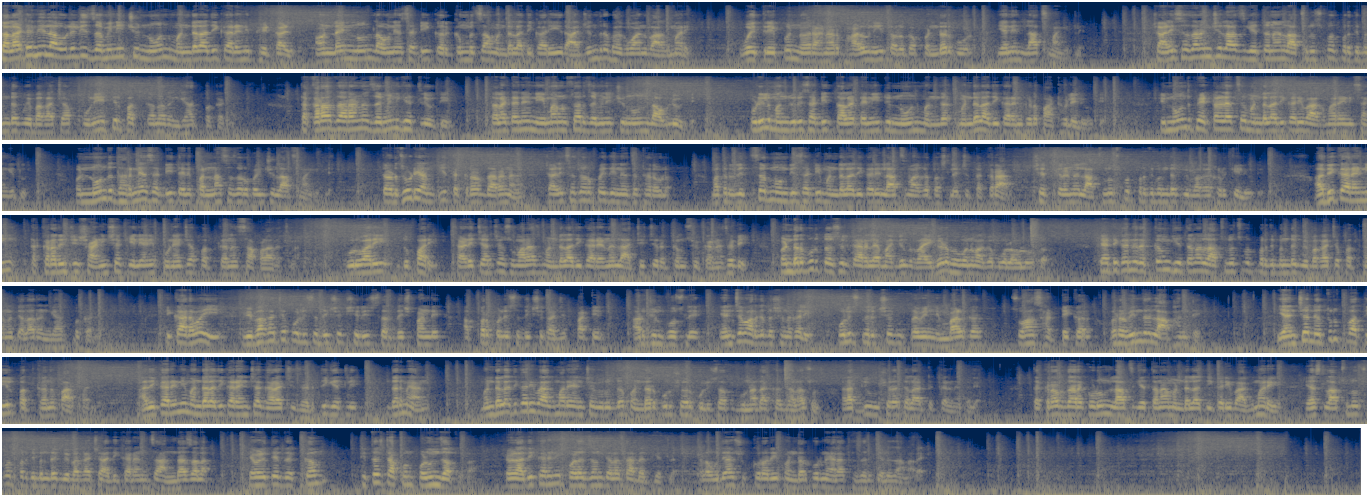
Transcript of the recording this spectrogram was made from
तलाट्याने लावलेली जमिनीची नोंद मंडलाधिकाऱ्यांनी फेटाळली. ऑनलाईन नोंद लावण्यासाठी करकंबचा मंडलाधिकारी राजेंद्र भगवान वाघमारे वय त्रेपन्न राहणार भाळवणी तालुका पंढरपूर यांनी लाच मागितली. चाळीस हजारांची लाच घेताना लाचलुचपत प्रतिबंधक विभागाच्या पुणे येथील पथकानं रंगेहात पकडलं. तक्रारदारानं जमीन घेतली होती. तलाट्याने नियमानुसार जमिनीची नोंद लावली होती. पुढील मंजुरीसाठी तलाट्यांनी ती नोंद मंडल अधिकाऱ्यांकडे पाठवलेली होती. ती नोंद फेटाळल्याचं मंडलाधिकारी वाघमारे यांनी सांगितलं. पण नोंद धरण्यासाठी त्याने पन्नास हजार रुपयांची लाच मागितली. तडजोडी अंती तक्रारदारानं चाळीस हजार रुपये देण्याचं ठरवलं. मात्र रितसर नोंदीसाठी मंडलाधिकारी लाच मागत असल्याची तक्रार शेतकऱ्यानं लाचलुचपत प्रतिबंधक विभागाकडे केली होती. अधिकाऱ्यांनी तक्रारीची शानिशा केली आणि पुण्याच्या पथकानं सापळा रचला. गुरुवारी दुपारी साडेचारच्या सुमारास मंडलाधिकाऱ्यानं लाचेची रक्कम स्वीकारण्यासाठी पंढरपूर तहसील कार्यालयामागील रायगड भवन मागे बोलावलं होतं. त्या ठिकाणी रक्कम घेताना लाचलुचपत प्रतिबंधक विभागाच्या पथकानं त्याला रंगेहात पकडलं. ही कारवाई विभागाचे पोलीस अधीक्षक शिरीष सरदेशपांडे अप्पर पोलीस अधीक्षक अजित पाटील अर्जुन भोसले यांच्या मार्गदर्शनाखाली पोलीस निरीक्षक प्रवीण निंबाळकर सुहास हट्टेकर व रवींद्र लाभांते यांच्या नेतृत्वातील पथकानं पार पाडले. अधिकाऱ्यांनी मंडलाधिकाऱ्यांच्या घराची झडती घेतली. दरम्यान मंडलाधिकारी वाघमारे यांच्या विरुद्ध पंढरपूर शहर पोलिसात गुन्हा दाखल झाला असून रात्री उशिरा त्याला अटक करण्यात आली तक्रारदाराकडून लाच घेताना मंडलाधिकारी वाघमारे यास लाचलुचपत प्रतिबंधक विभागाच्या अधिकाऱ्यांचा अंदाज आला. त्यावेळी ते रक्कम तिथंच टाकून पळून जात होता. त्यावेळी अधिकाऱ्यांनी पळत जाऊन त्याला ताब्यात घेतलं. त्याला उद्या शुक्रवारी पंढरपूर न्यायालयात हजर केलं जाणार आहे.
